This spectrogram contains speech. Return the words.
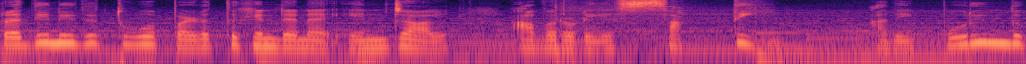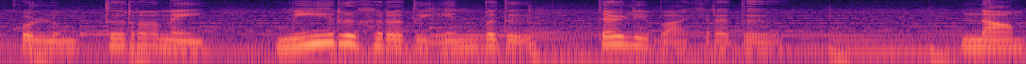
பிரதிநிதித்துவப்படுத்துகின்றன என்றால் அவருடைய சக்தி அதை புரிந்து கொள்ளும் திறனை மீறுகிறது என்பது தெளிவாகிறது. நாம்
